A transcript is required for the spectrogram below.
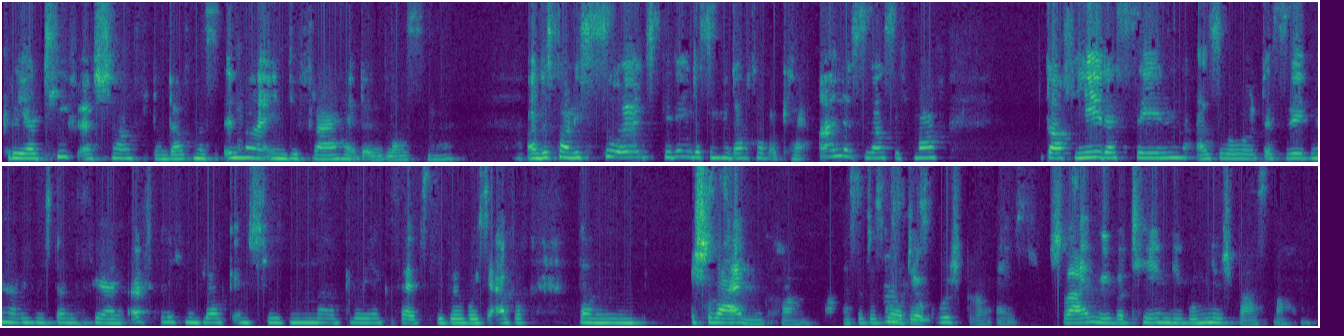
kreativ erschafft, dann darf man es immer in die Freiheit entlassen. Ne? Und das fand ich so inspirierend, dass ich mir gedacht habe, okay, alles, was ich mache, darf jeder sehen. Also deswegen habe ich mich dann für einen öffentlichen Blog entschieden, Projekt Selbstliebe, wo ich einfach dann schreiben kann. Also das war der Ursprung eigentlich. Schreiben über Themen, die wo mir Spaß machen.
